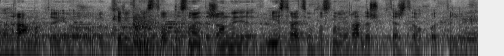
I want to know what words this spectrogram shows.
грамотою керівництва обласної державної адміністрації, обласної ради, щоб теж заохотити людей.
